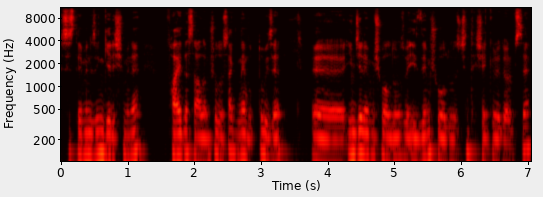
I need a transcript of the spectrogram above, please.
Sisteminizin gelişimine fayda sağlamış olursak ne mutlu bize. Ee, incelemiş olduğunuz ve izlemiş olduğunuz için teşekkür ediyorum size.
